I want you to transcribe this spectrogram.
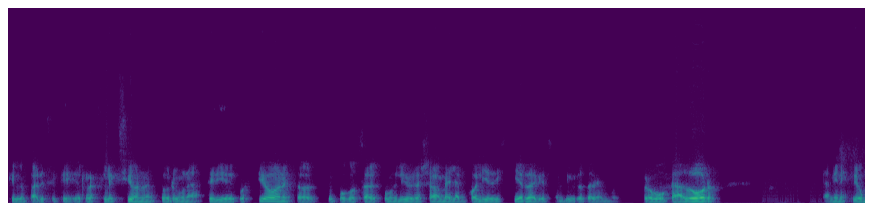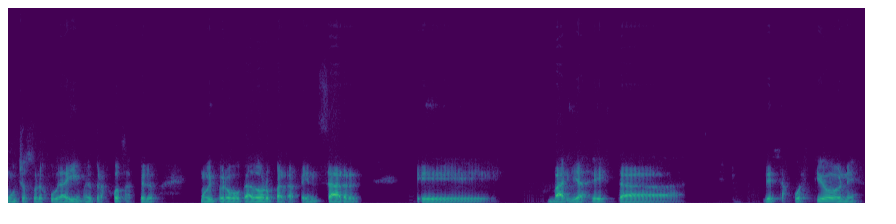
que me parece que reflexionan sobre una serie de cuestiones. Hace poco sabes un libro se llama Melancolía de Izquierda, que es un libro también muy provocador. También escribo mucho sobre judaísmo y otras cosas, pero muy provocador para pensar eh, varias de, de estas cuestiones.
